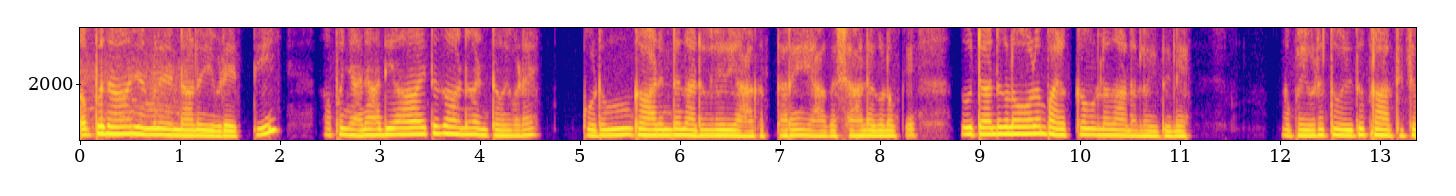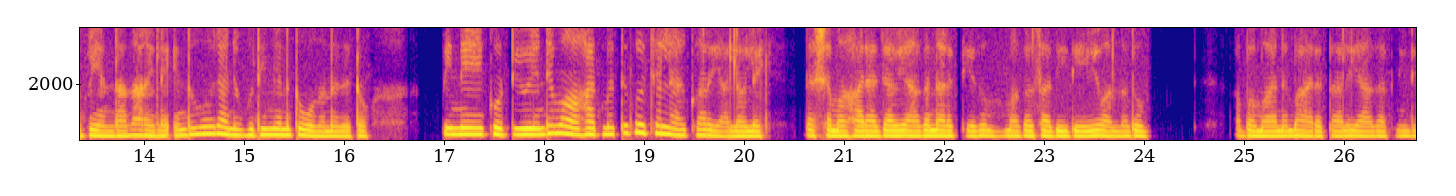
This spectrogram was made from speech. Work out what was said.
അപ്പോൾ ദാ ഞങ്ങൾ രണ്ടാളും ഇവിടെ എത്തി. അപ്പോൾ ഞാൻ ആദ്യമായിട്ട് കാണുകയാണ് കേട്ടോ ഇവിടെ കൊടുങ്കാടിന്റെ നടുവിലൊരു യാഗത്തറയും യാഗശാലകളൊക്കെ. നൂറ്റാണ്ടുകളോളം പഴക്കമുള്ളതാണല്ലോ ഇതിലെ. അപ്പോൾ ഇവിടെ തൊഴുത് പ്രാർത്ഥിച്ചപ്പോൾ എന്താണെന്ന് അറിയില്ല എന്തോ ഒരു അനുഭൂതി ഇങ്ങനെ തോന്നുന്നുണ്ട് കേട്ടോ പിന്നെ കൊട്ടിയൂരിന്റെ മാഹാത്മ്യത്തെക്കുറിച്ച് എല്ലാവർക്കും അറിയാമല്ലോ അല്ലേ ദശമഹാരാജാവ് യാഗം നടത്തിയതും മകൾ സതീദേവി വന്നതും അപമാന ഭാരത്താൽ യാഗാഗ്നിയിൽ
